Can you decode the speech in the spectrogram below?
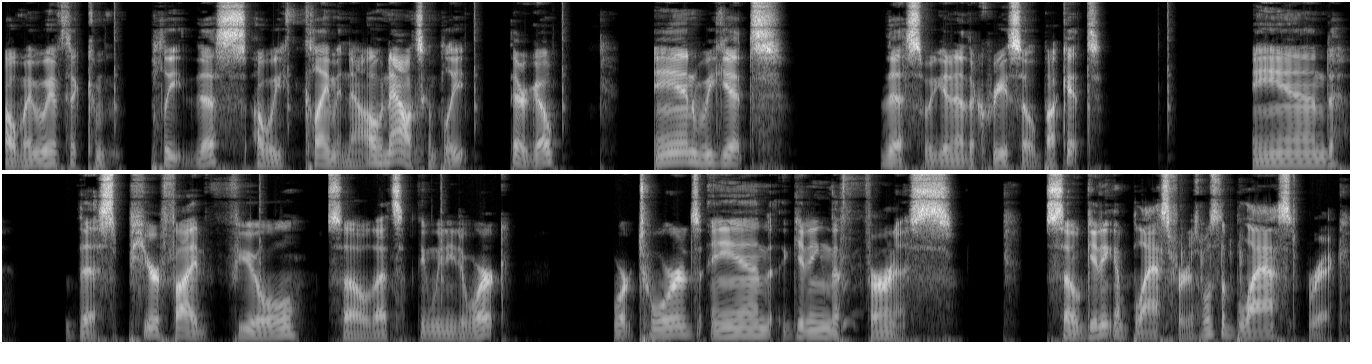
Oh, maybe we have to complete this. Oh, we claim it now. Oh, now it's complete. There we go. And we get this. We get another creosote bucket. And this purified fuel. So that's something we need to work work towards. And getting the furnace. So getting a blast furnace. What's the blast brick?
